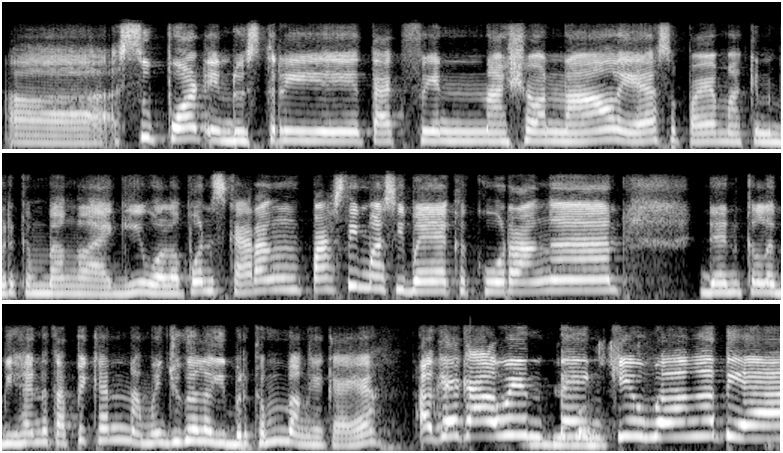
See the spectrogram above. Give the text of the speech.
uh, support industri techfin nasional ya supaya makin berkembang lagi. Walaupun sekarang pasti masih banyak kekurangan dan kelebihannya. Tapi kan namanya juga lagi berkembang ya kak ya. Oke Kawin, thank you banget ya.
